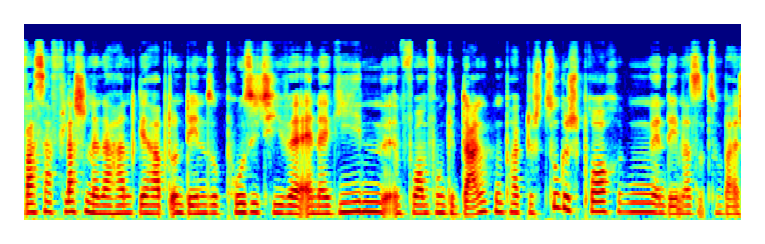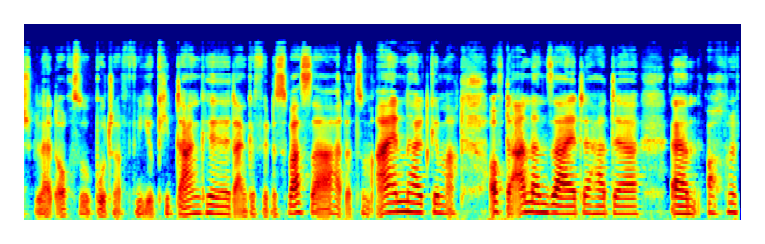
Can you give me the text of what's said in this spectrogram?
Wasserflaschen in der Hand gehabt und denen so positive Energien in Form von Gedanken praktisch zugesprochen, indem das er zum Beispiel halt auch so Botschaften wie, okay, danke, danke für das Wasser, hat er zum einen halt gemacht. Auf der anderen Seite hat er ähm, auch eine,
